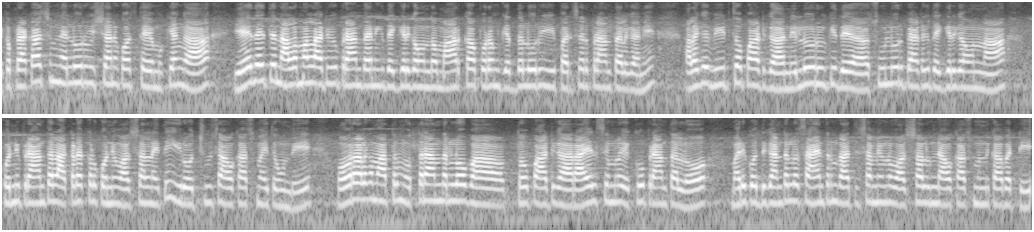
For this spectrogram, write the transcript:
ఇక ప్రకాశం నెల్లూరు విషయానికి వస్తే ముఖ్యంగా ఏదైతే నల్లమల్ల అటవీ ప్రాంతానికి దగ్గరగా ఉందో మార్కాపురం గిద్దలూరు ఈ పరిసర ప్రాంతాలు కానీ అలాగే వీటితో పాటుగా నెల్లూరుకి దే- సూళ్ళూరుపేటకి దగ్గరగా ఉన్న కొన్ని ప్రాంతాలు అక్కడక్కడ కొన్ని వర్షాలను అయితే ఈరోజు చూసే అవకాశం అయితే ఉంది. ఓవరాల్గా మాత్రం ఉత్తరాంధ్రలో తో పాటుగా రాయలసీమలో ఎక్కువ ప్రాంతాల్లో మరికొద్ది గంటల్లో సాయంత్రం రాత్రి సమయంలో వర్షాలు ఉండే అవకాశం ఉంది కాబట్టి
